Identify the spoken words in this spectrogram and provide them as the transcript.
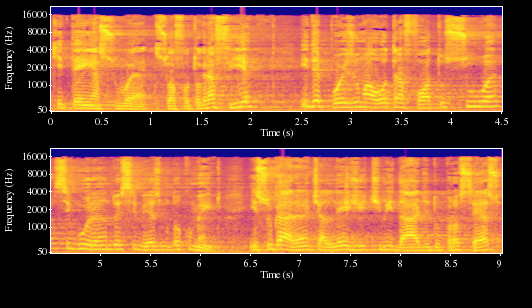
que tem a sua, sua fotografia e depois uma outra foto sua segurando esse mesmo documento. Isso garante a legitimidade do processo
